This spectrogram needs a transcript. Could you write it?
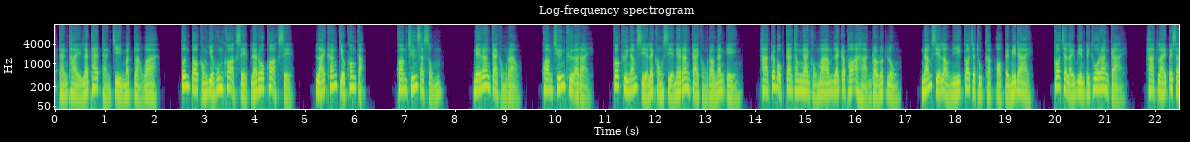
ทย์แผนไทยและแพทย์แผนจีนมักกล่าวว่า ต้นตอของเหยื่อหุ้มข้ออักเสบและโรคข้ออักเสบ หลายครั้งเกี่ยวข้องกับ ความชื้นสะสม ในร่างกายของเรา ความชื้นคืออะไร ก็คือน้ำเสียและของเสียในร่างกายของเรานั่นเอง หากระบบการทำงานของม้ามและกระเพาะอาหารเราลดลง น้ำเสียเหล่านี้ก็จะถูกขับออกไปไม่ได้ ก็จะไหลเวียนไปทั่วร่างกาย หากไหลไปสะ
